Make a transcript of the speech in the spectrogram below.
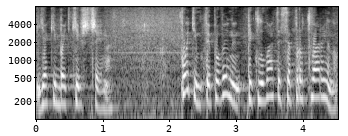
як і батьківщина. Потім ти повинен піклуватися про тваринок,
